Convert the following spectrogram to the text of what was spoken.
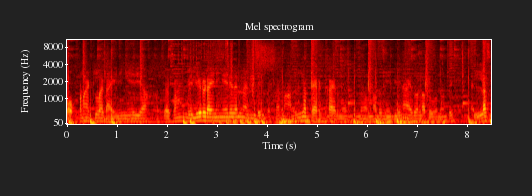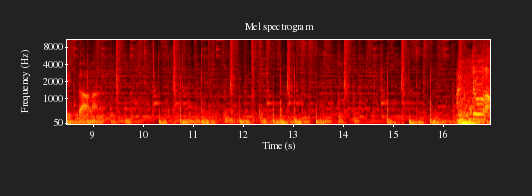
ഓപ്പൺ ആയിട്ടുള്ള ഡൈനിങ് ഏരിയ അത്യാവശ്യം വലിയൊരു ഡൈനിങ് ഏരിയ തന്നെ ഉണ്ട്. പക്ഷെ നല്ല തിരക്കായിരുന്നു. ഇന്ന് ഒന്നത് നബിദിനായതുകൊണ്ടാണ് തോന്നുന്നുണ്ട് എല്ലാ സീറ്റിലും ആളാണ്. മൺചൂറോ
